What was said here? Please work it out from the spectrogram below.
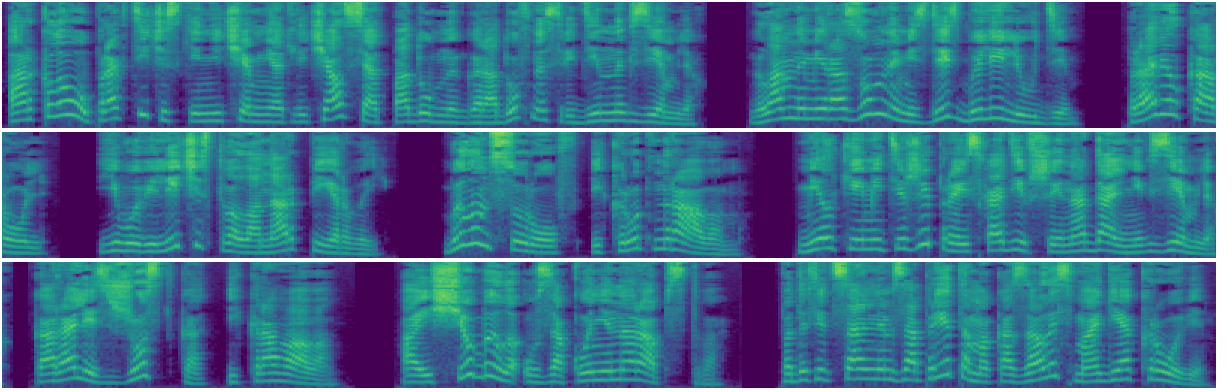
Арклоу практически ничем не отличался от подобных городов на Срединных землях. Главными разумными здесь были люди. Правил король, его величество Ланар I. Был он суров и крут нравом. Мелкие мятежи, происходившие на дальних землях, карались жестко и кроваво. А еще было узаконено рабство. Под официальным запретом оказалась магия крови.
